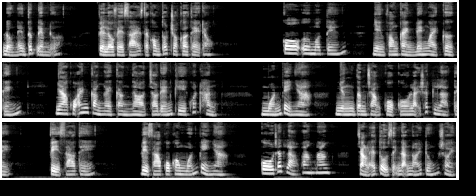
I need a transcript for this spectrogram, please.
đừng nên thức đêm nữa. Về lâu về dài sẽ không tốt cho cơ thể đâu. Cô ư một tiếng, nhìn phong cảnh bên ngoài cửa kính. Nhà của anh càng ngày càng nhỏ cho đến khi khuất hẳn. Muốn về nhà, nhưng tâm trạng của cô lại rất là tệ. Vì sao thế? Vì sao cô không muốn về nhà? Cô rất là hoang mang. Chẳng lẽ tổ dĩnh đã nói đúng rồi?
